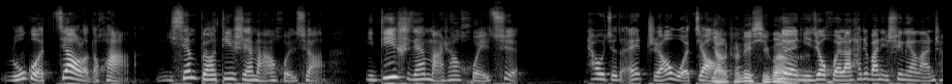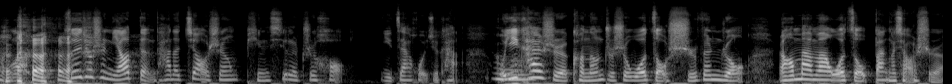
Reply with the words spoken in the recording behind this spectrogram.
如果叫了的话，你先不要第一时间马上回去啊，你第一时间马上回去，它会觉得哎，只要我叫，养成这习惯，对，你就回来，他就把你训练完成了。所以就是你要等它的叫声平息了之后，你再回去看。我一开始可能只是我走十分钟，然后慢慢我走半个小时，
